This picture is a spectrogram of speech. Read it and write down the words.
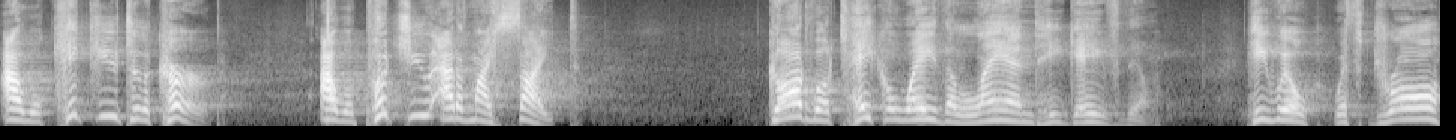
I will kick you to the curb. I will put you out of my sight. God will take away the land he gave them, he will withdraw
